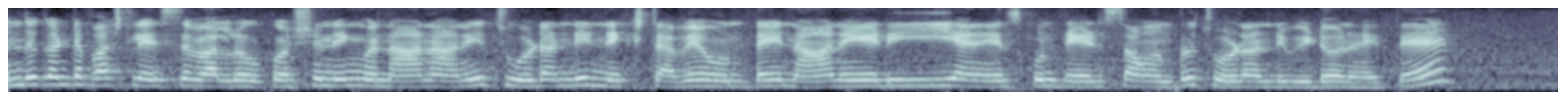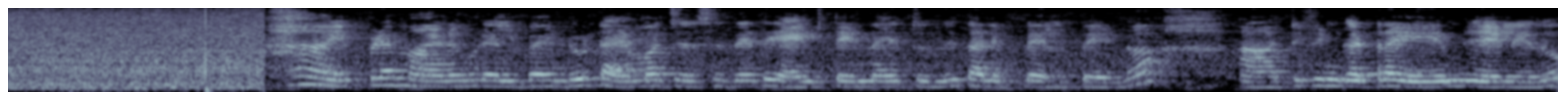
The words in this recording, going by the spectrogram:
ఎందుకంటే ఫస్ట్ లేస్తే వాళ్ళు క్వశ్చనింగ్ నాన్న అని చూడండి నెక్స్ట్ అవే ఉంటాయి. నానేడి అని వేసుకుంటే ఏడుస్తూ ఉంటారు చూడండి వీడియోని అయితే ఇప్పుడే మా ఆయన కూడా వెళ్ళిపోయిండు. టైం వచ్చేసేది అయితే ఎయిట్ టెన్ అవుతుంది తను ఇప్పుడే వెళ్ళిపోయిండు. టిఫిన్ గట్రా ఏం చేయలేదు.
